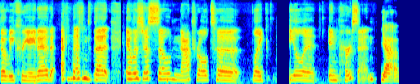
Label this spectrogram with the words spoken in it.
that we created and that it was just so natural to like feel it in person. Yeah.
